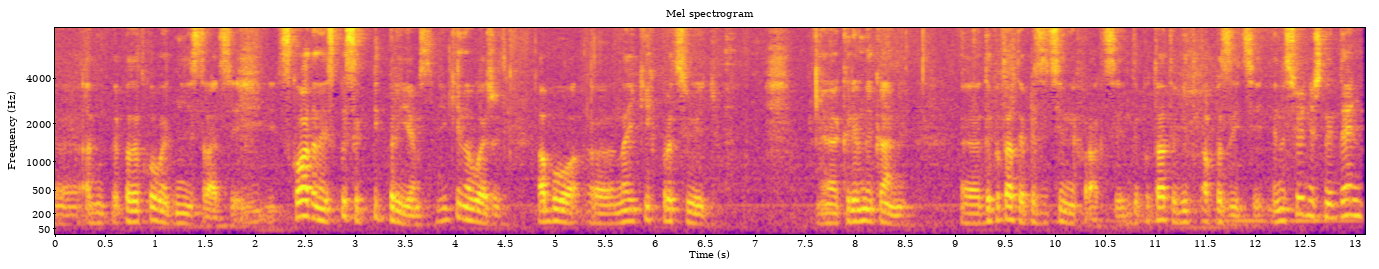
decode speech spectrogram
е, податковій адміністрації. Складений список підприємств, які належать або е, на яких працюють е, керівниками депутати опозиційних фракцій, депутати від опозиції. І на сьогоднішній день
